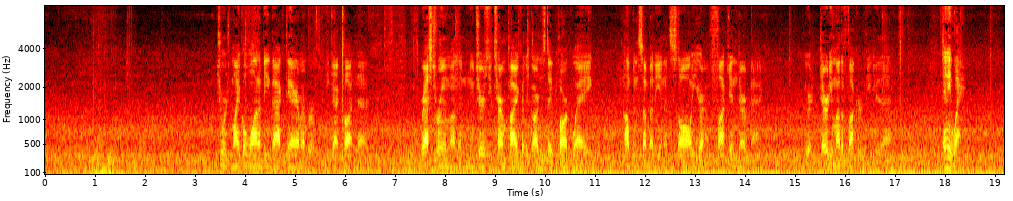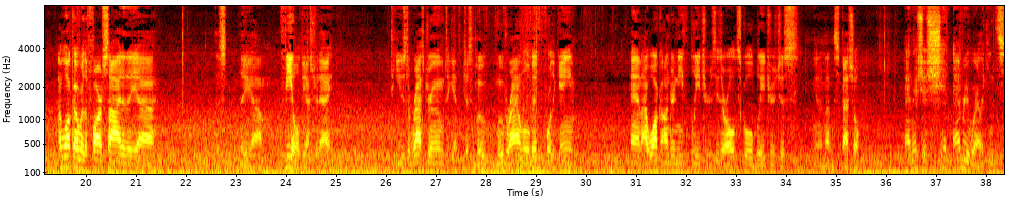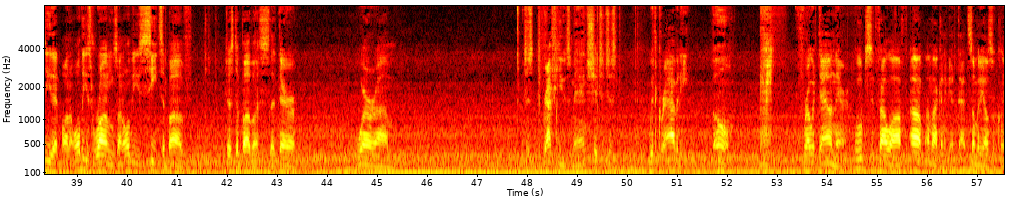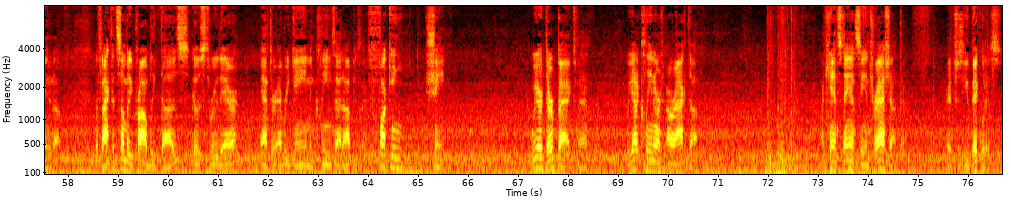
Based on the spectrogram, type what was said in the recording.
George Michael wannabe back there. I remember he got caught in a restroom on the New Jersey Turnpike or the Garden State Parkway humping somebody in a stall, you're a fucking dirtbag. You're a dirty motherfucker if you do that. Anyway, I walk over the far side of the uh, this, the um, field yesterday to use the restroom to get just move move around a little bit before the game, and I walk underneath bleachers. These are old school bleachers, just you know nothing special. And there's just shit everywhere. Like you can see that on all these rungs, on all these seats above just above us that there were um, just refuse, man. Shit just with gravity. Boom. Throw it down there. Oops, it fell off. Oh, I'm not going to get that. Somebody else will clean it up. The fact that somebody probably does, goes through there after every game and cleans that up is a fucking shame. We are dirtbags, man. We got to clean our, our act up. I can't stand seeing trash out there. It's just ubiquitous.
